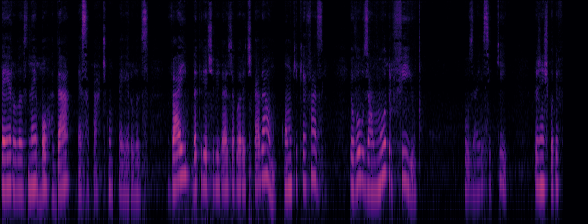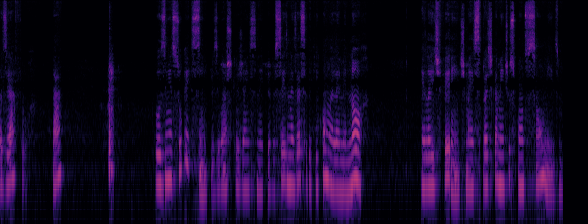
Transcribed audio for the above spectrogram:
pérolas, né? Bordar essa parte com pérolas. Vai da criatividade agora de cada um, como que quer fazer. Eu vou usar um outro fio, vou usar esse aqui, pra gente poder fazer a flor, tá? Florzinha super simples, eu acho que eu já ensinei pra vocês, mas essa daqui, como ela é menor, ela é diferente, mas praticamente os pontos são o mesmo.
